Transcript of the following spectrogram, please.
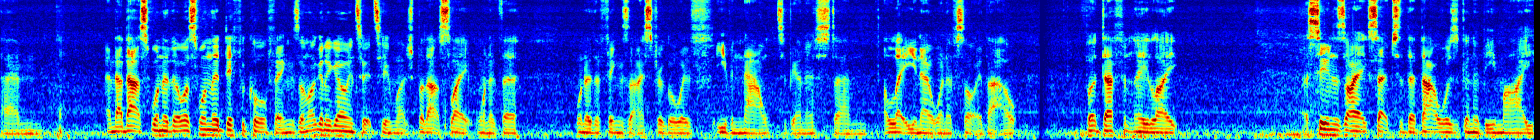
Um, and that, that's one of the that's one of the difficult things. I'm not going to go into it too much, but that's like one of the one of the things that I struggle with even now. To be honest, um, I'll let you know when I've sorted that out. but definitely like as soon as I accepted that that was going to be my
